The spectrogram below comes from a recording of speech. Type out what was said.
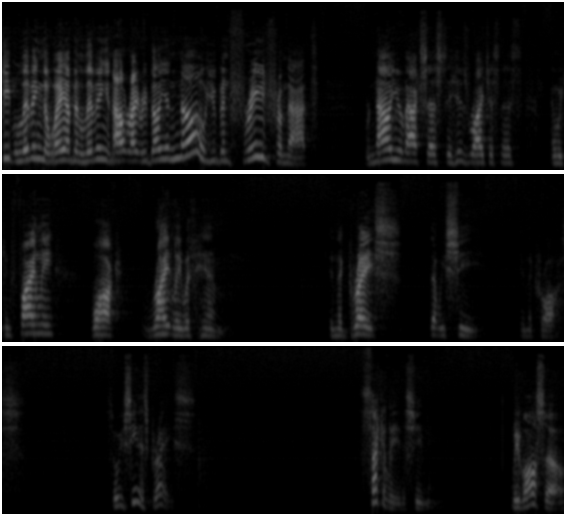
keep living the way I've been living in outright rebellion? No, you've been freed from that. Now you have access to his righteousness, and we can finally walk rightly with Him in the grace that we see in the cross. So we've seen His grace. Secondly, this evening, we've also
